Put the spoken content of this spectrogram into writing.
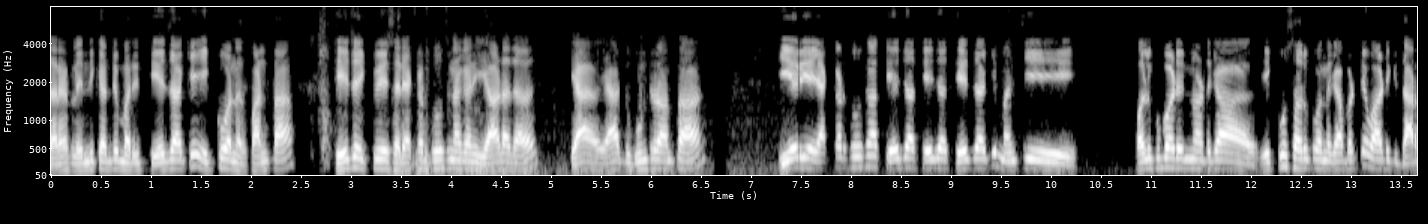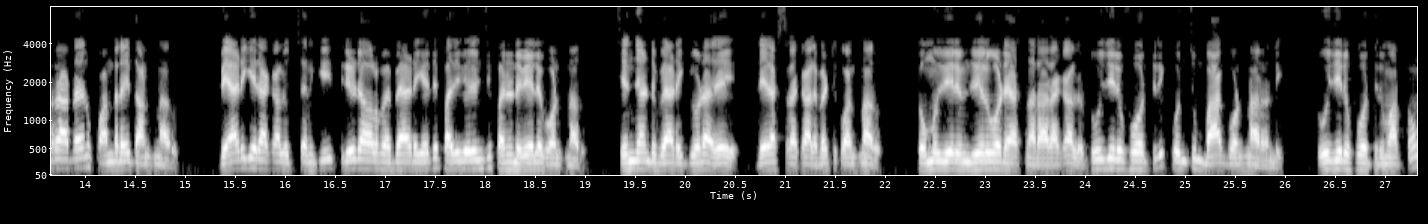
జరగట్లేదు. ఎందుకంటే మరి తేజాకే ఎక్కువ అన్నది పంట తేజ ఎక్కువ వేశారు ఎక్కడ చూసినా కానీ ఏడాది యా యాడ్ గుంటూరు అంతా ఏరియా ఎక్కడ చూసినా తేజ తేజ తేజాకి మంచి పలుకుబడి ఉన్నట్టుగా ఎక్కువ సరుకు ఉంది కాబట్టి వాటికి ధర రావడానికి కొందరైతే అంటున్నారు. బ్యాడగి రకాలు వచ్చానికి త్రీ డబల్ ఫైవ్ బ్యాడగి అయితే పదివేల నుంచి పన్నెండు వేలే కొంటున్నారు. సెంజంట్ బ్యాడగి కూడా అదే డీలక్స్ రకాలు బట్టి కొంటున్నారు. తొమ్మిది వేలు ఎనిమిది వేలు కూడా వేస్తున్నారు ఆ రకాలు. టూ జీరో ఫోర్ త్రీ కొంచెం బాగా కొంటున్నారండి. టూ జీరో ఫోర్ త్రీ మొత్తం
